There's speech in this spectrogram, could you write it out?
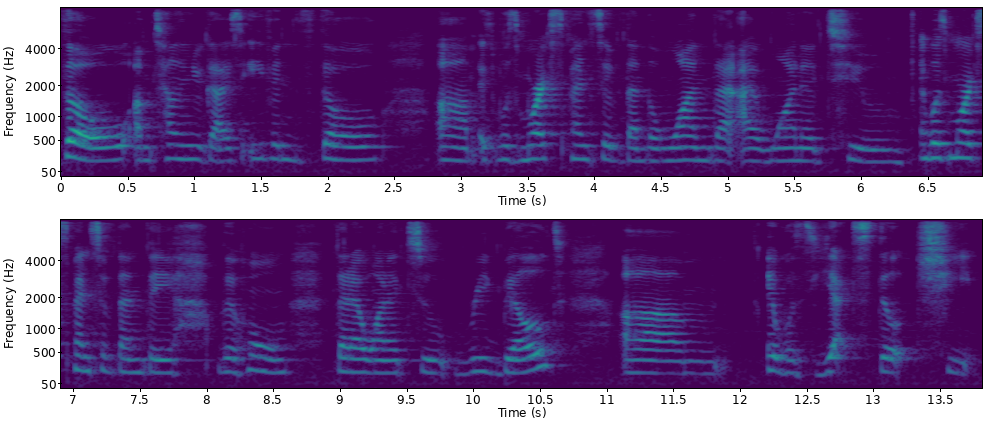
though I'm telling you guys, even though um, it was more expensive than the one that I wanted to. It was more expensive than the the home that I wanted to rebuild. Um, it was yet still cheap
